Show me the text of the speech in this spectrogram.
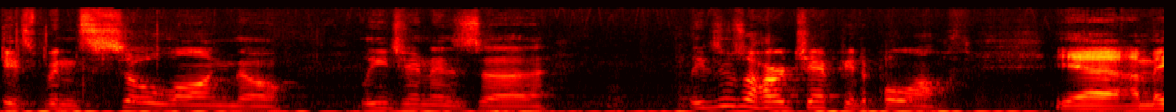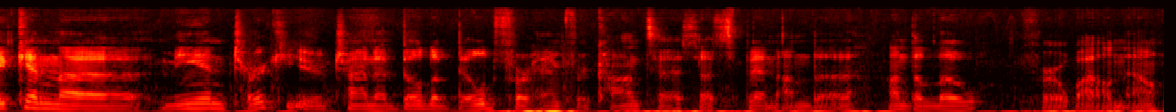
It's been so long though. Legion is uh, Legion's a hard champion to pull off. Yeah, I'm making uh me and Turkey are trying to build a build for him for contest. That's been on the on the low for a while now.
